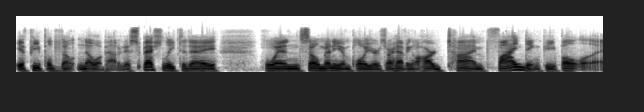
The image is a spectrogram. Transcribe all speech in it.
if people don't know about it, especially today when so many employers are having a hard time finding people uh,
